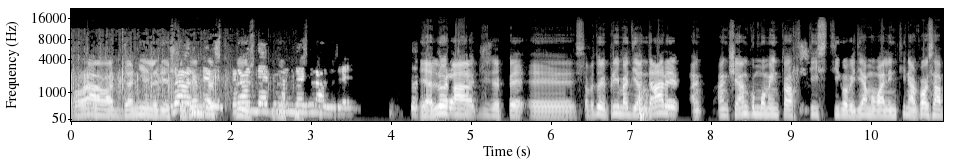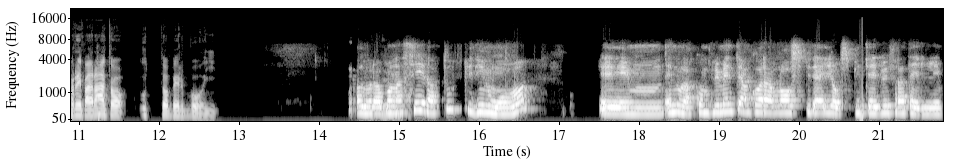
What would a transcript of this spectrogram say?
Brava Daniele, riesce sempre a Grande, grande, grande, grande. E allora Giuseppe, eh, Salvatore, prima di andare an- an- c'è anche un momento artistico, vediamo Valentina cosa ha preparato tutto per voi. Allora, buonasera a tutti di nuovo. E, mm, e nulla, complimenti ancora all'ospite, agli ospiti, ai due fratelli.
